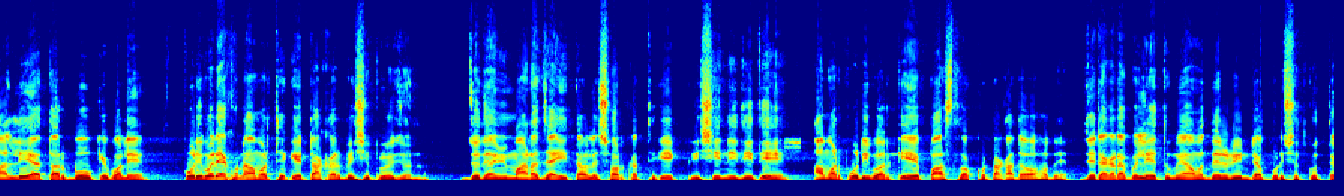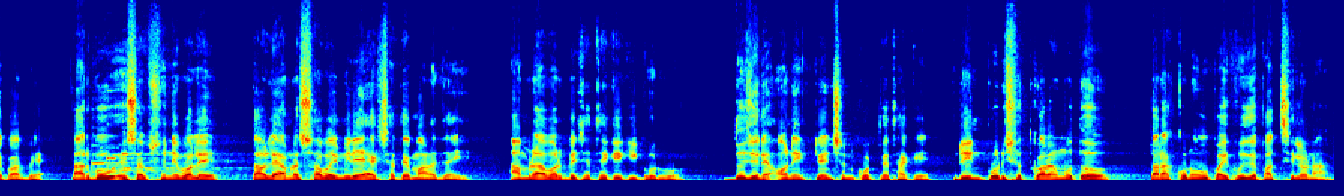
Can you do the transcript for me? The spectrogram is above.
মাল্লিয়া তার বউকে বলে, পরিবারে এখন আমার থেকে টাকার বেশি প্রয়োজন। যদি আমি মারা যাই, তাহলে সরকার থেকে কৃষি নিধিতে আমার পরিবারকে পাঁচ লক্ষ টাকা দেওয়া হবে। যে টাকাটা পেলে তুমি আমাদের ঋণটা পরিশোধ করতে পারবে। তার বউ এসব শুনে বলে, তাহলে আমরা সবাই মিলে একসাথে মারা যাই। আমরা আবার বেঁচে থেকে কি করব। দুজনে অনেক টেনশন করতে থাকে। ঋণ পরিশোধ করার মতো তারা কোনো উপায় খুঁজে পাচ্ছিল না।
